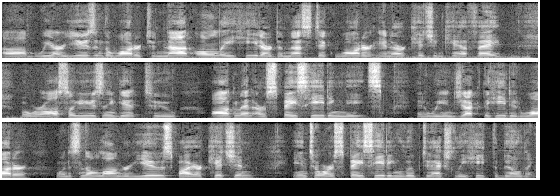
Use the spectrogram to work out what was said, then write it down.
Um, we are using the water to not only heat our domestic water in our kitchen cafe, but we're also using it to augment our space heating needs. And we inject the heated water when it's no longer used by our kitchen into our space heating loop to actually heat the building.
